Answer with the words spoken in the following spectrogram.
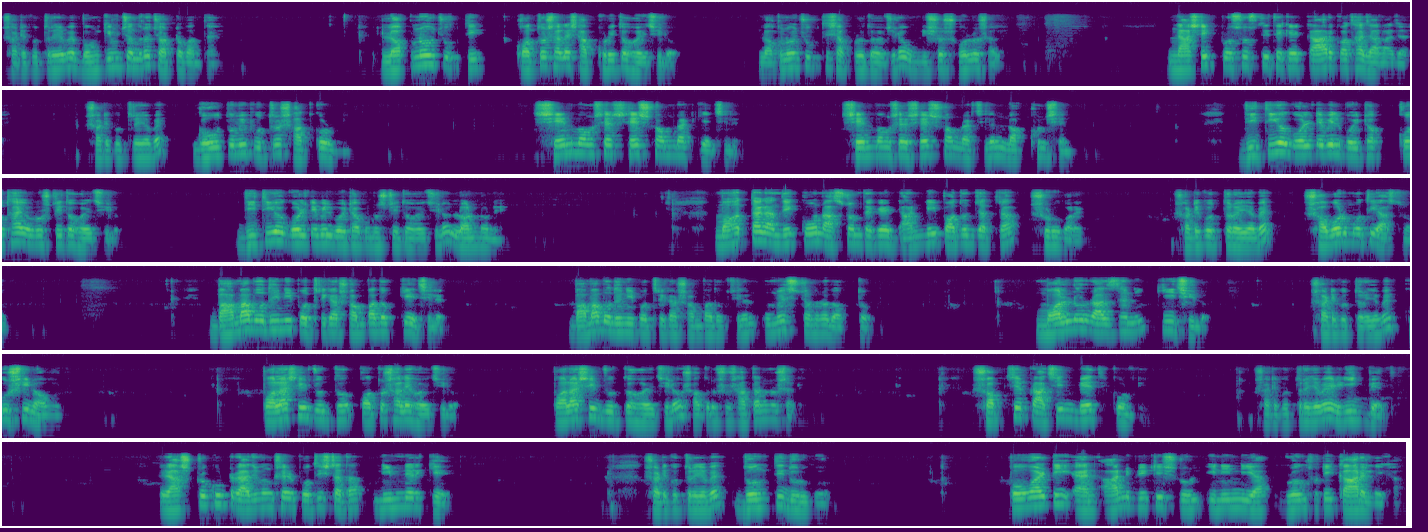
সঠিক উত্তর হবে বঙ্কিমচন্দ্র চট্টোপাধ্যায়। লখনৌ চুক্তি কত সালে স্বাক্ষরিত হয়েছিল? লখনৌ চুক্তি স্বাক্ষরিত হয়েছিল উনিশশো ষোলো সালে। নাসিক প্রশস্তি থেকে কার কথা জানা যায়? সঠিক উত্তর হবে গৌতমী পুত্র সাতকর্ণী। সেন বংশের শেষ সম্রাট কে ছিলেন? সেন বংশের শেষ সম্রাট ছিলেন লক্ষণ সেন। দ্বিতীয় গোলটেবিল বৈঠক কোথায় অনুষ্ঠিত হয়েছিল? দ্বিতীয় গোলটেবিল বৈঠক অনুষ্ঠিত হয়েছিল লন্ডনে। মহাত্মা গান্ধী কোন আশ্রম থেকে ডান্ডি পদযাত্রা শুরু করেন? সঠিক উত্তর হয়ে যাবে সবরমতী আশ্রম। বামাবোধিনী পত্রিকার সম্পাদক কে ছিলেন? বামাবোধিনী পত্রিকার সম্পাদক ছিলেন উমেশ চন্দ্র দত্ত। মল্লর রাজধানী কি ছিল? সঠিক উত্তর হয়ে যাবে কুশীনগর। পলাশির যুদ্ধ কত সালে হয়েছিল? পলাশির যুদ্ধ হয়েছিল সতেরোশো সাতান্ন সালে। সবচেয়ে প্রাচীন বেদ কোনটি? সঠিক উত্তরে যাবে ঋগ্বেদ। রাষ্ট্রকূট রাজবংশের প্রতিষ্ঠাতা নিম্নের কে? সঠিক উত্তরে যাবে দন্তি দুর্গ poverty and un British rule in India গ্রন্থটি কার লেখা?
